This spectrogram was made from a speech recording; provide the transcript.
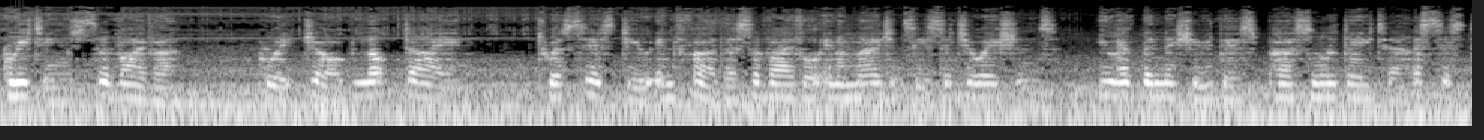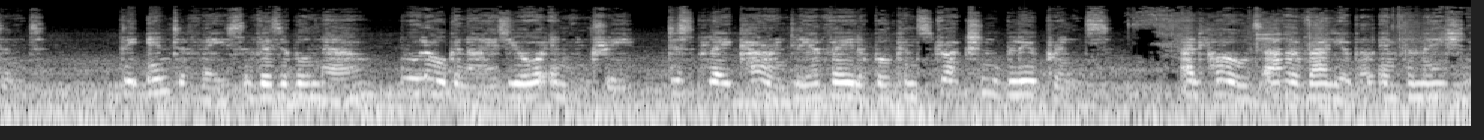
Greetings, survivor. Great job not dying. To assist you in further survival in emergency situations, you have been issued this personal data assistant. The interface visible now will organize your inventory, display currently available construction blueprints, and holds other valuable information.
